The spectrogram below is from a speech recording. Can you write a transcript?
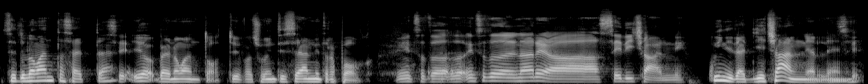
Sei del 97? Sì. Io, beh, 98, io faccio 26 anni tra poco. Ho iniziato, ho iniziato ad allenare a 16 anni. Quindi da 10 anni alleni. Sì.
